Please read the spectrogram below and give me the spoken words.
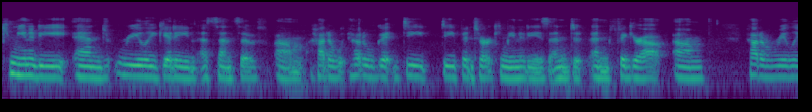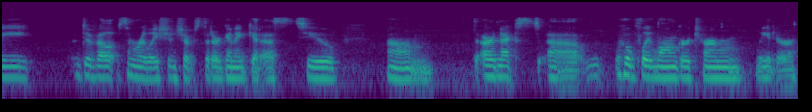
community and really getting a sense of um, how do we how do we get deep deep into our communities and and figure out um, how to really develop some relationships that are going to get us to um, our next uh, hopefully longer term leader.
